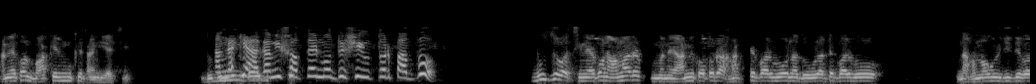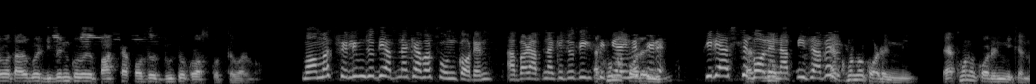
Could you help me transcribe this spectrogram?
আমি এখন বাঁকের মুখে দাঁড়িয়ে আছি। আমরা কি আগামী সপ্তাহের মধ্যে সেই উত্তর পাবো? বুঝতে পারছি না। এখন আমার মানে আমি কতটা হাঁটতে পারব না দৌড়াতে পারব না হামাগুড়ি দিতে পারব তার উপরে ডিপেন্ড করবে বাঁকটা কত দ্রুত ক্রস করতে পারব। মোহাম্মদ সেলিম যদি আপনাকে আবার ফোন করেন আবার আপনাকে যদি সিপিআইএম এ ফিরে ফিরে আসতে বলেন আপনি যাবেন? এখনও করেননি। এখনও করেননি কেন?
